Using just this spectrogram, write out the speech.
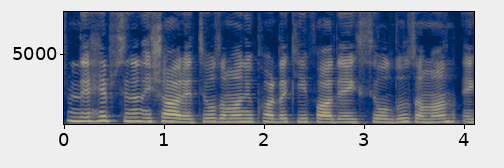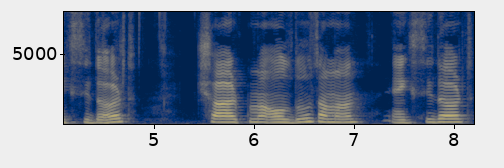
Şimdi hepsinin işareti o zaman yukarıdaki ifade eksi olduğu zaman eksi 4. Çarpma olduğu zaman eksi 4.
